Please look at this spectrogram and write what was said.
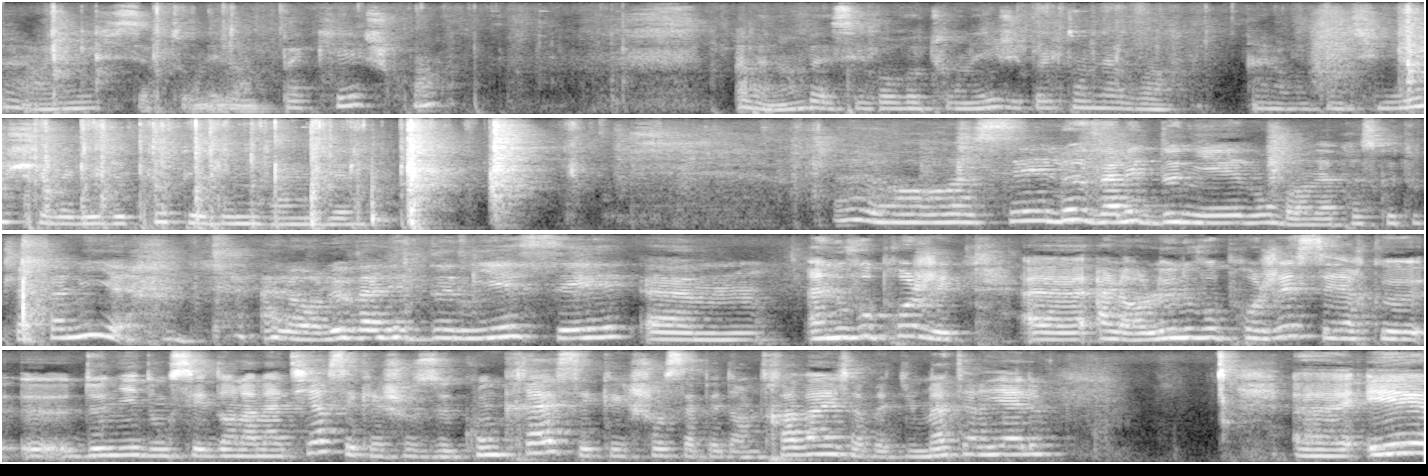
Alors, il y qui s'est retourné dans le paquet, je crois. Ah bah non, bah c'est re-retourné, j'ai pas le temps de l'avoir. Alors, on continue. Chevalier de coupe et boomerang. Alors, c'est le valet de denier. Bon, ben, on a presque toute la famille. Alors, le valet de denier, c'est euh, un nouveau projet. Euh, alors, le nouveau projet, c'est-à-dire que euh, denier, donc c'est dans la matière, c'est quelque chose de concret, c'est quelque chose, ça peut être dans le travail, ça peut être du matériel, et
